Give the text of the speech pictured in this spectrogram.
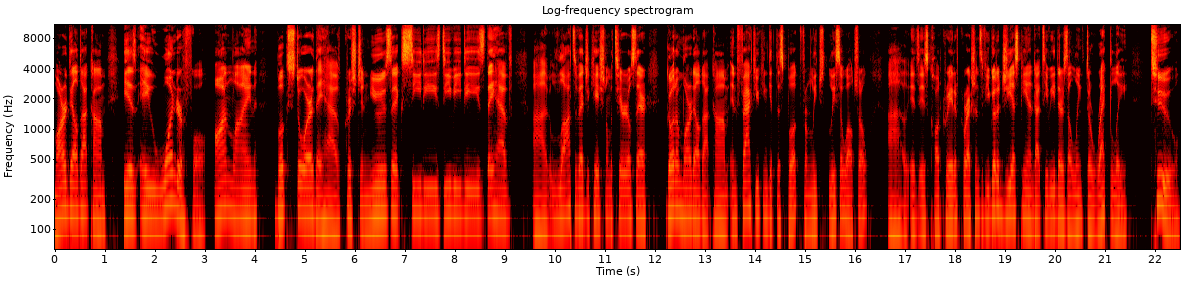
mardel.com is a wonderful online bookstore. They have christian music cds dvds they have uh, lots of educational materials there go to mardel.com. In fact, you can get this book from Lisa Whelchel. Uh, it is called Creative Corrections. If you go to gspn.tv, there's a link directly to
